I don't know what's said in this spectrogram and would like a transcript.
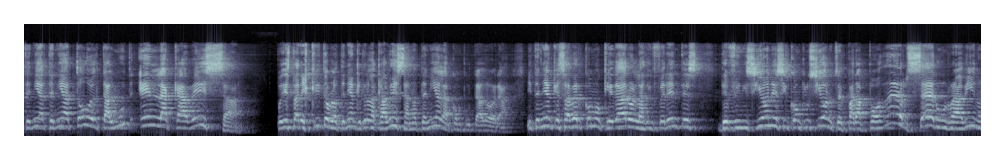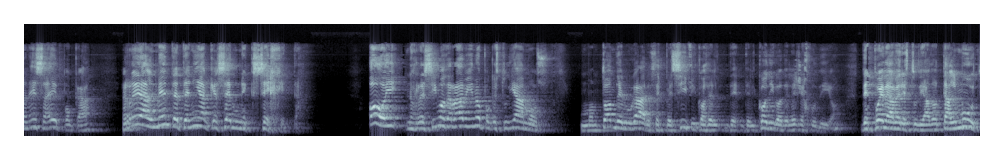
tenía, tenía todo el Talmud en la cabeza. Podía estar escrito, pero lo tenía que tener en la cabeza, no tenía la computadora. Y tenía que saber cómo quedaron las diferentes definiciones y conclusiones. Entonces, para poder ser un rabino en esa época, realmente tenía que ser un exégeta. Hoy nos recibimos de rabino porque estudiamos un montón de lugares específicos del, código de leyes judío, después de haber estudiado Talmud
